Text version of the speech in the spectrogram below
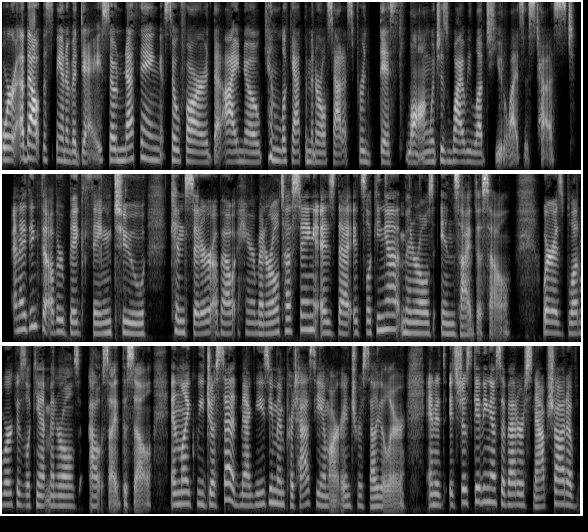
or about the span of a day. So, nothing so far that I know can look at the mineral status for this long, which is why we love to utilize this test. And I think the other big thing to consider about hair mineral testing is that it's looking at minerals inside the cell, whereas blood work is looking at minerals outside the cell. And like we just said, magnesium and potassium are intracellular. And it, it's just giving us a better snapshot of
